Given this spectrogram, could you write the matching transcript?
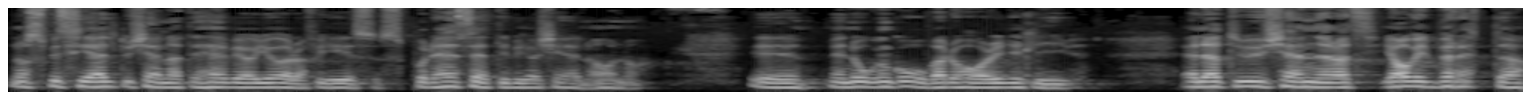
något speciellt du känner att det här vill jag göra för Jesus. På det här sättet vill jag tjäna honom. Eh, med någon gåva du har i ditt liv. Eller att du känner att jag vill berätta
